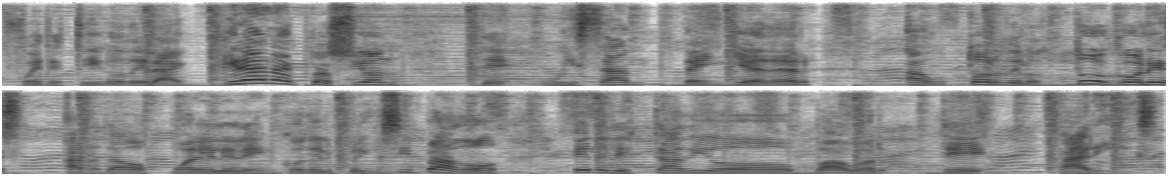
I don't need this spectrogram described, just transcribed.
fue testigo de la gran actuación de Wissam Ben Yedder, autor de los dos goles anotados por el elenco del Principado en el estadio Bauer de París.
